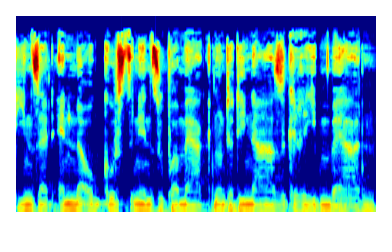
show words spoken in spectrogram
die ihnen seit Ende August in den Supermärkten unter die Nase gerieben werden.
